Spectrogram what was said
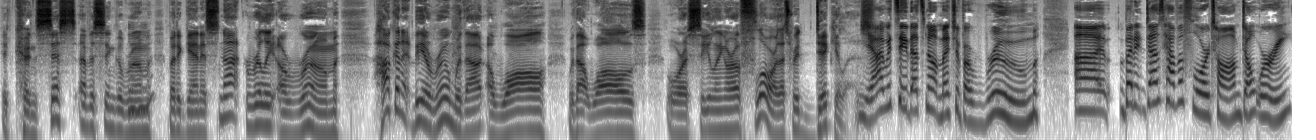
it consists of a single room, mm -hmm. but again, it's not really a room how can it be a room without a wall, without walls, or a ceiling, or a floor? That's ridiculous. Yeah, I would say that's not much of a room. Uh, but it does have a floor, Tom. Don't worry.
